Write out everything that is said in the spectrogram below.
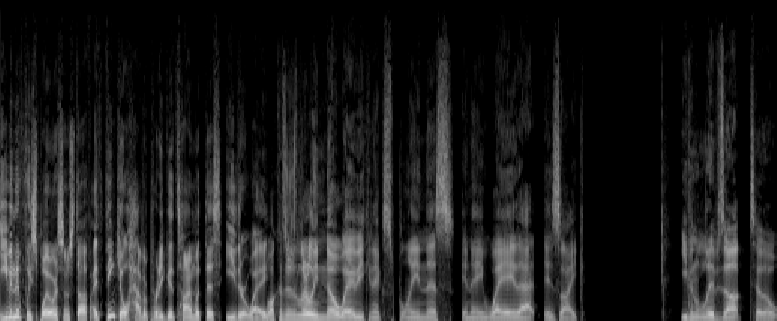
Even if we spoiler some stuff, I think you'll have a pretty good time with this either way. Well, because there's literally no way we can explain this in a way that is like even lives up to the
